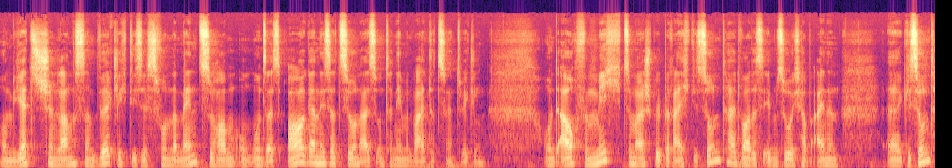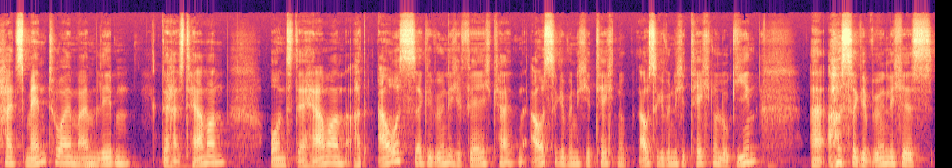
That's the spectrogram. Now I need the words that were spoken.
um jetzt schon langsam wirklich dieses Fundament zu haben, um uns als Organisation, als Unternehmen weiterzuentwickeln. Und auch für mich, zum Beispiel Bereich Gesundheit, war das eben so, ich habe einen äh, Gesundheitsmentor in meinem Leben, der heißt Hermann. Und der Hermann hat außergewöhnliche Fähigkeiten, außergewöhnliche, Techno außergewöhnliche Technologien, äh, außergewöhnliches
